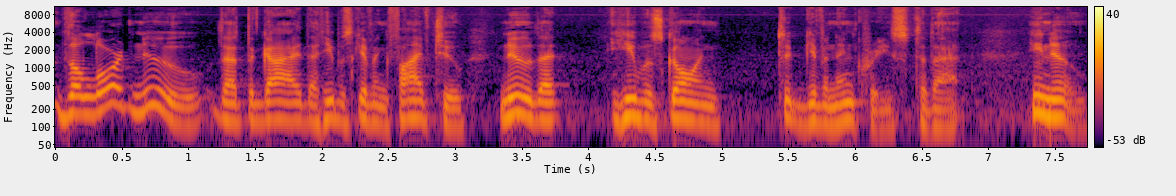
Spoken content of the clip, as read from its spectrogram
the Lord knew that the guy that he was giving five to knew that he was going to give an increase to that. He knew.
